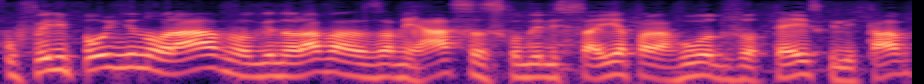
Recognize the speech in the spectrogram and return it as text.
o Felipão ignorava, ignorava as ameaças quando ele saía para a rua dos hotéis que ele estava.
